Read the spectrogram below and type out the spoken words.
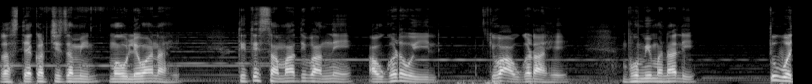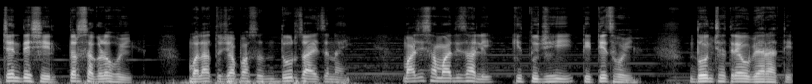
रस्त्याकडची जमीन मौल्यवान आहे. तिथे समाधी बांधणे अवघड होईल किंवा अवघड आहे. भूमी म्हणाली तू वचन देशील तर सगळं होईल. मला तुझ्यापासून दूर जायचं नाही. माझी समाधी झाली की तुझीही तिथेच होईल. दोन छत्र्या उभ्या राहतील.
